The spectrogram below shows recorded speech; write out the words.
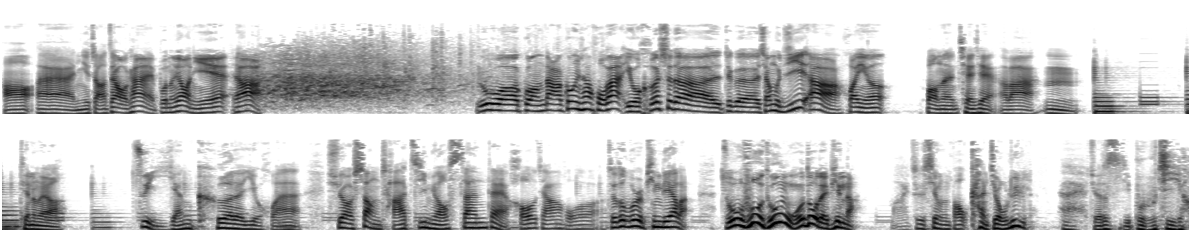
啊！哎，你长再好看也不能要你啊。如果广大供应商伙伴有合适的这个小母鸡啊，欢迎帮我们牵线，好吧？嗯，听到没有？最严苛的一环，需要上查鸡苗三代。好家伙，这都不是拼爹了，祖父祖母都得拼呐！妈呀，这个新闻把我看焦虑了。哎，觉得自己不如鸡呀。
